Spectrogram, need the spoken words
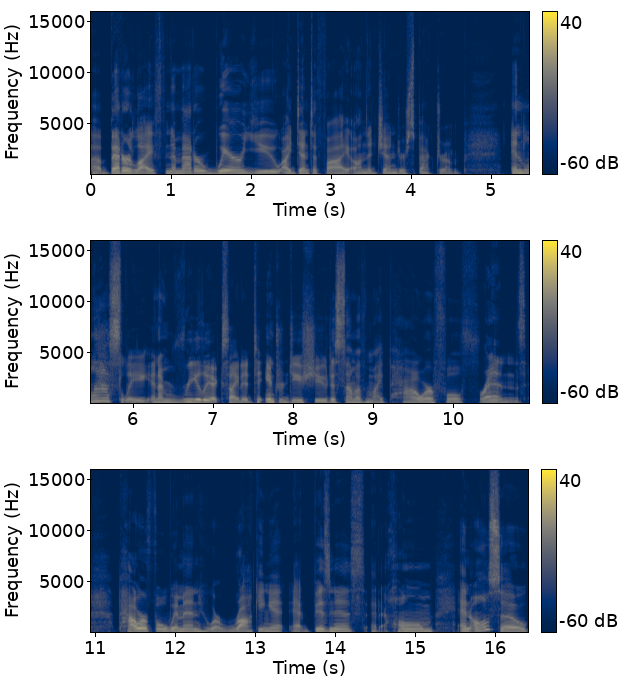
a better life no matter where you identify on the gender spectrum. And lastly, and I'm really excited to introduce you to some of my powerful friends, powerful women who are rocking it at business, at home, and also,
